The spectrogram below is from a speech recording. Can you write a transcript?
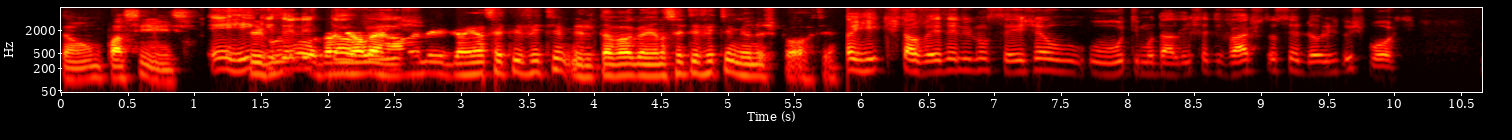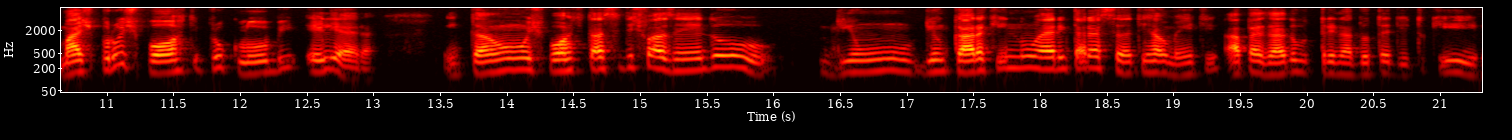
Então, paciência. Henrique, ele o Daniel talvez... ele ganha 120 ele estava ganhando 120 mil no esporte. O Henrique talvez ele não seja o, o último da lista de vários torcedores do esporte. Mas para o esporte, para o clube, ele era. Então o esporte está se desfazendo de um, de um cara que não era interessante realmente, apesar do treinador ter dito que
